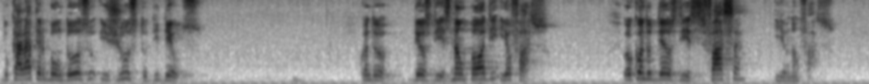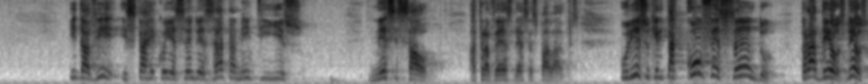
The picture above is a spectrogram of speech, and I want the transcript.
do caráter bondoso e justo de Deus. Quando Deus diz não pode e eu faço. Ou quando Deus diz faça e eu não faço. E Davi está reconhecendo exatamente isso nesse salmo, através dessas palavras. Por isso que ele está confessando para Deus: Deus,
